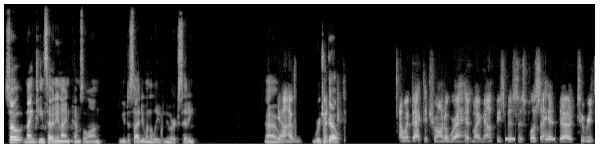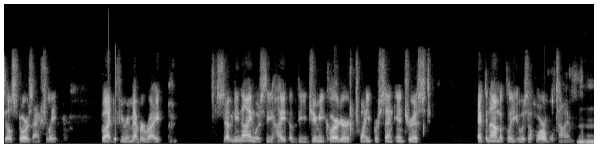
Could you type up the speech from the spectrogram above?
So 1979 comes along. You decide you want to leave New York City. Uh, yeah, I, Where'd you go? To, I went back to Toronto where I had my mouthpiece business, plus I had uh, two retail stores actually. But if you remember right, 79 was the height of the Jimmy Carter 20% interest. Economically, it was a horrible time. Mm-hmm.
